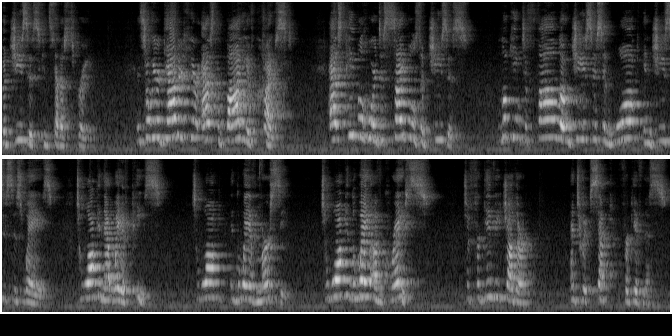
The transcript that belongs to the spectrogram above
But Jesus can set us free. And so we are gathered here as the body of Christ, as people who are disciples of Jesus looking to follow Jesus and walk in Jesus' ways, to walk in that way of peace, to walk in the way of mercy, to walk in the way of grace, to forgive each other, and to accept forgiveness.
